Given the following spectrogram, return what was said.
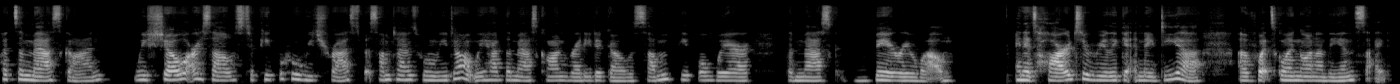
puts a mask on. We show ourselves to people who we trust, but sometimes when we don't, we have the mask on ready to go. Some people wear the mask very well and it's hard to really get an idea of what's going on on the inside.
